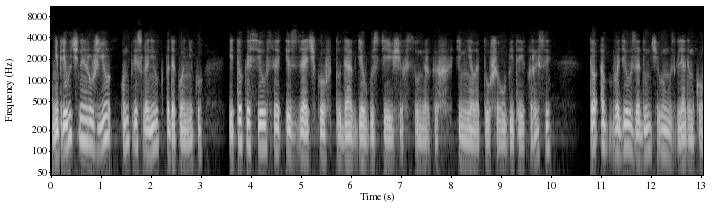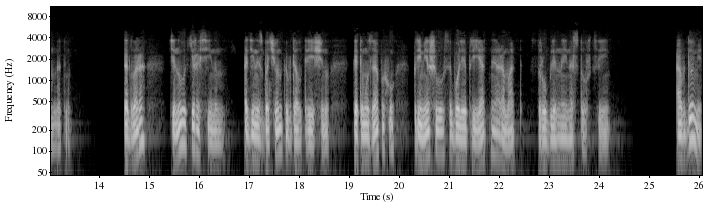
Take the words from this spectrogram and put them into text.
Непривычное ружье он прислонил к подоконнику и то косился из-за очков туда, где в густеющих сумерках темнела туша убитой крысы, то обводил задумчивым взглядом комнату. До двора тянуло керосином. Один из бочонков дал трещину. К этому запаху примешивался более приятный аромат срубленной настурции. А в доме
